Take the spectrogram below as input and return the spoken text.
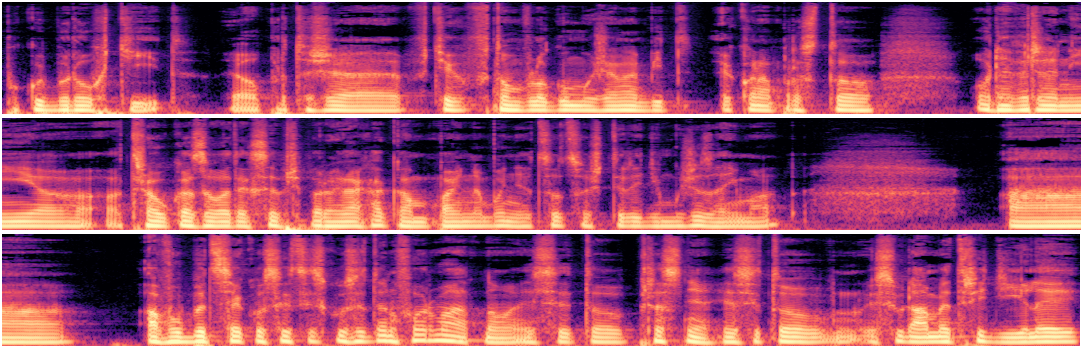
pokud budou chtít, jo, protože v, těch, v tom vlogu můžeme být jako naprosto otevřený a, a třeba ukazovat, jak se připravuje nějaká kampaň nebo něco, což ty lidi může zajímat. A, a vůbec jako si chci zkusit ten formát, no, jestli to přesně, jestli to, jestli dáme tři díly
